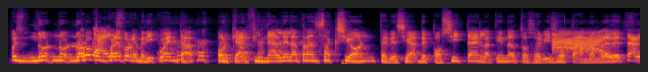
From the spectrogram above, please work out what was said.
Pues no, no, no, lo compré porque me di cuenta, porque al final de la transacción te decía deposita en la tienda tu servicio a nombre de tal.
